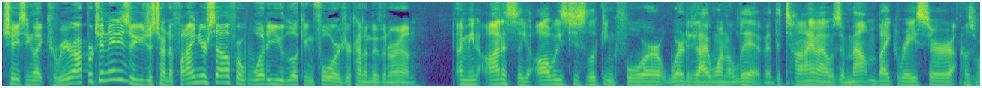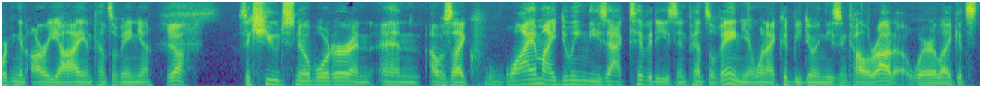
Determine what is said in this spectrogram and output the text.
chasing like career opportunities? Or are you just trying to find yourself, or what are you looking for as you're kind of moving around? I mean, honestly, always just looking for where did I want to live. At the time, I was a mountain bike racer. I was working at REI in Pennsylvania. Yeah. It's a huge snowboarder, and and I was like, why am I doing these activities in Pennsylvania when I could be doing these in Colorado, where like it's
